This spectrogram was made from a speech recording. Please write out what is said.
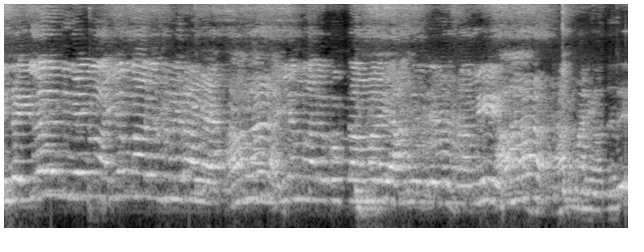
இந்த இல்லத்து தெய்வம் ஐயமார் சொல்லுறாங்க ஐயமார கூப்பிட்டாமா? யாரு தெய்வம் சாமி? வந்தது?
